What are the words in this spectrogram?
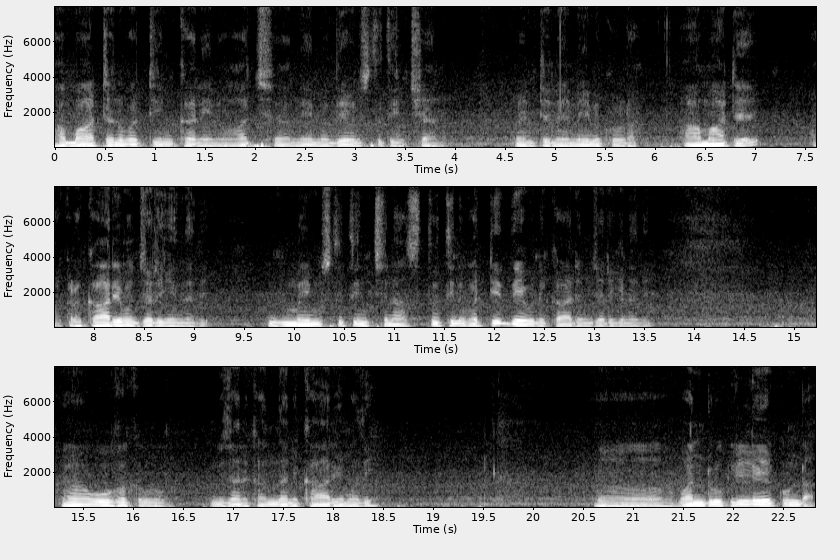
ఆ మాటను బట్టి ఇంకా నేను ఆచ నేను దేవుని స్థుతించాను. వెంటనే నేను కూడా ఆ మాటే అక్కడ కార్యము జరిగినది. మేము స్తుతించిన స్థుతిని బట్టి దేవుని కార్యం జరిగినది. ఊహకు నిజానికి అందని కార్యం అది. వన్ రూపీ లేకుండా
